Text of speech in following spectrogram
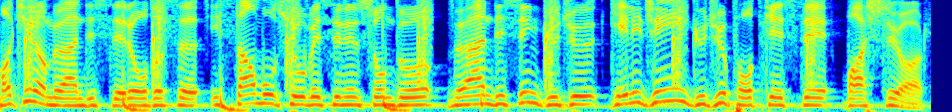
Makina Mühendisleri Odası İstanbul Şubesi'nin sunduğu Mühendisin Gücü, Geleceğin Gücü podcast'i başlıyor.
